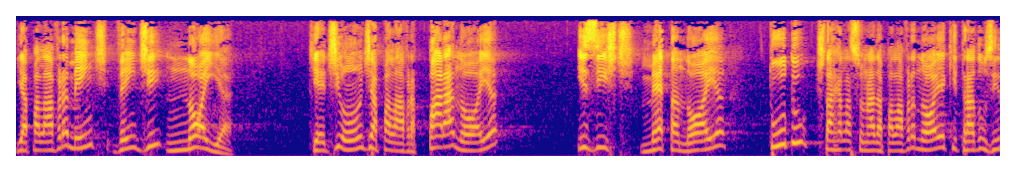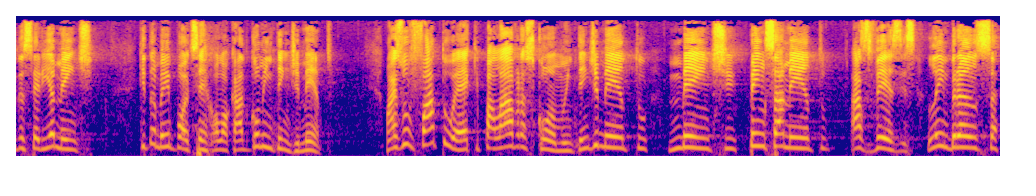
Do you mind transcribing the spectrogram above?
E a palavra mente vem de noia, que é de onde a palavra paranoia existe. Metanoia, tudo está relacionado à palavra noia, que traduzida seria mente, que também pode ser colocado como entendimento. Mas o fato é que palavras como entendimento, mente, pensamento, às vezes lembrança,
